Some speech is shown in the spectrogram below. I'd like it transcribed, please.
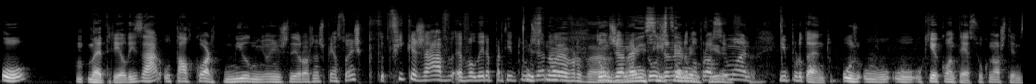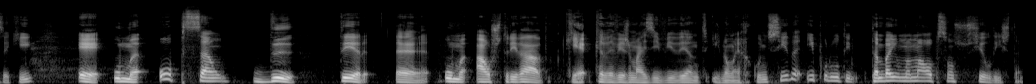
ou materializar o tal corte de mil milhões de euros nas pensões que fica já a valer a partir de 1 de janeiro, não é verdade. de 1 de janeiro, de 1 de janeiro do próximo ano. E, portanto, o, o, o que acontece, o que nós temos aqui, é uma opção de ter uh, uma austeridade que é cada vez mais evidente e não é reconhecida, e por último, também uma má opção socialista.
